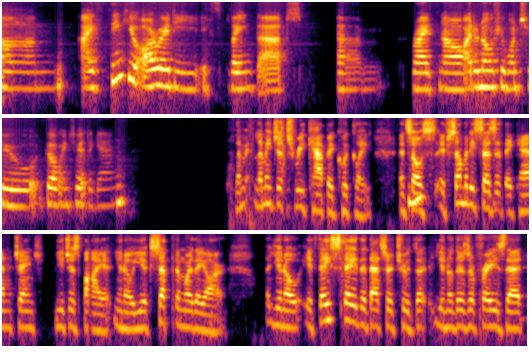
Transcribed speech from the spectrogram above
Um, I think you already explained that um, right now. I don't know if you want to go into it again let me let me just recap it quickly. And so, mm-hmm. if somebody says that they can change, you just buy it. You know, you accept them where they are. You know, if they say that that's their truth, that you know, there's a phrase that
